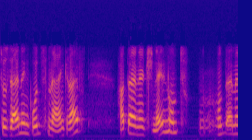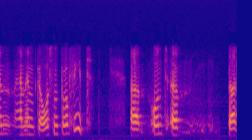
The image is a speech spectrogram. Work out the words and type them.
zu seinen Gunsten eingreift, hat er einen schnellen und, und einen, einen großen Profit. Äh, und äh, dass,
